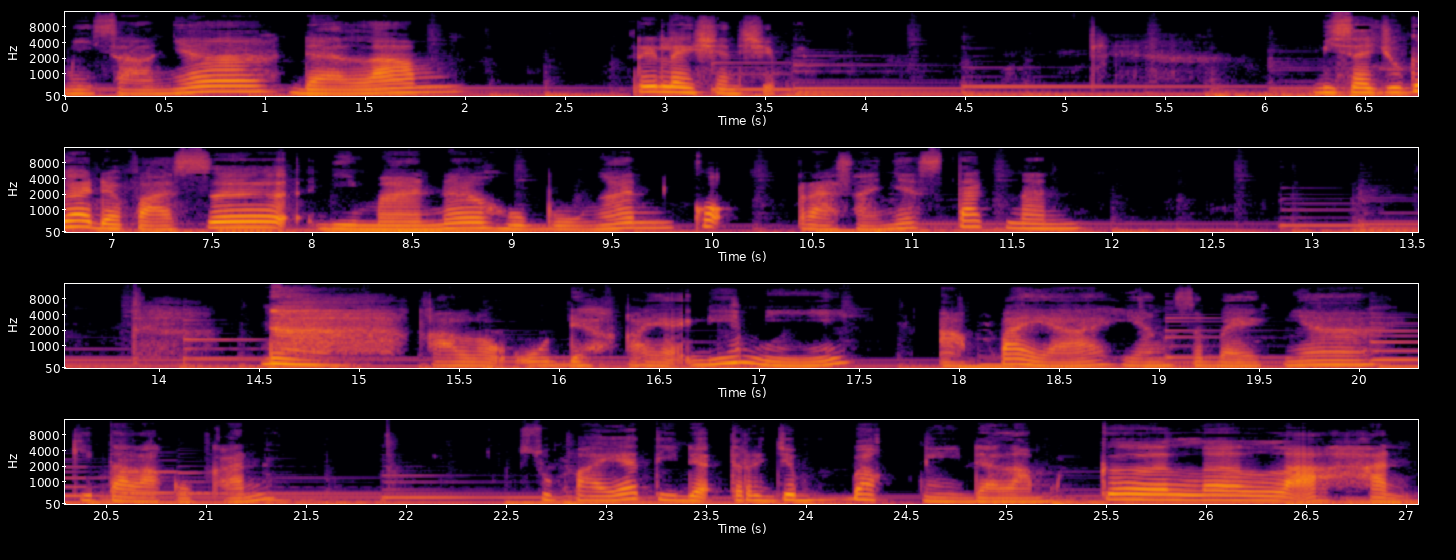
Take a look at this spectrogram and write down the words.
Misalnya dalam relationship. Bisa juga ada fase di mana hubungan kok rasanya stagnan Nah, kalau udah kayak gini, apa ya yang sebaiknya kita lakukan supaya tidak terjebak nih dalam kelelahan?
